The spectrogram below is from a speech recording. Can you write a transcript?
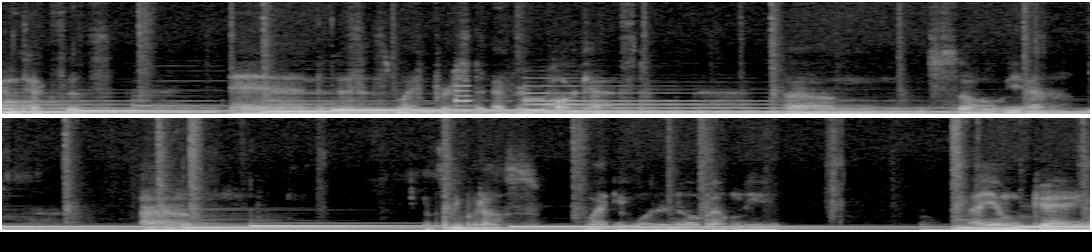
in Texas, and this is my first ever podcast. Um, so yeah. Um, let's see what else might you want to know about me. I am gay.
